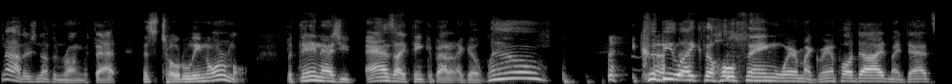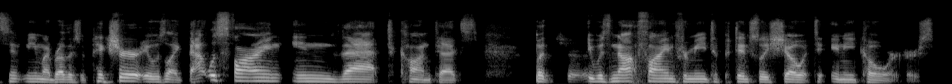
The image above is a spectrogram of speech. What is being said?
nah, there's nothing wrong with that. That's totally normal. But then as you as I think about it, I go, well, it could be like the whole thing where my grandpa died, my dad sent me my brother's a picture. It was like that was fine in that context but sure. it was not fine for me to potentially show it to any coworkers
